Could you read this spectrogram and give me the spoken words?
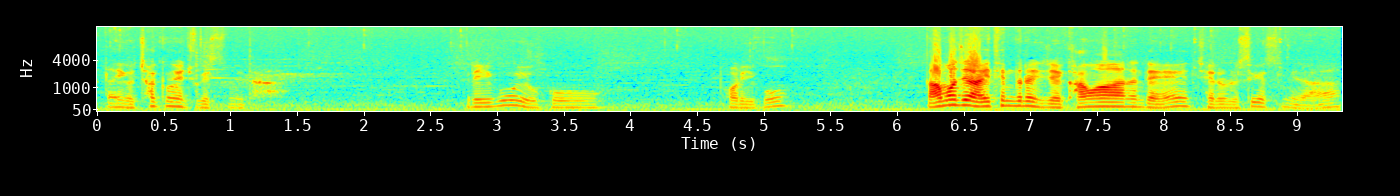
일단 이거 착용해 주겠습니다. 그리고 요거 버리고. 나머지 아이템들은 이제 강화하는데 재료를 쓰겠습니다.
